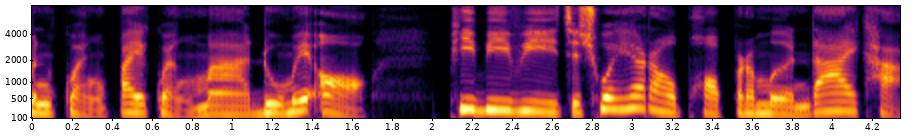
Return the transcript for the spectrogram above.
มันแกว่งไปแกว่งมาดูไม่ออก PBV จะช่วยให้เราพอประเมินได้ค่ะ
